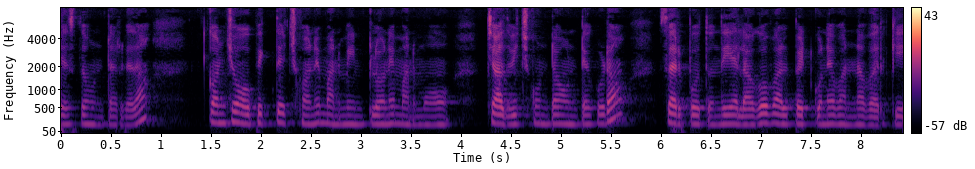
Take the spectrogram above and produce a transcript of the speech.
చేస్తూ ఉంటారు కదా. కొంచెం ఓపిక తెచ్చుకొని మనం ఇంట్లోనే మనము చదివించుకుంటూ ఉంటే కూడా సరిపోతుంది. ఎలాగో వాళ్ళు పెట్టుకునే వన్ అవర్కి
